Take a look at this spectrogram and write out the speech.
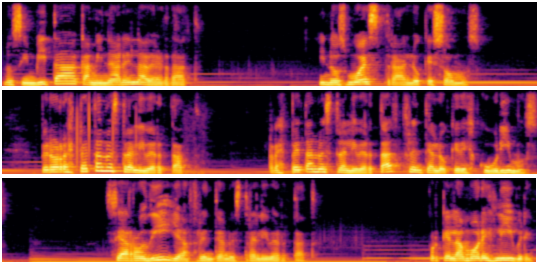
Nos invita a caminar en la verdad y nos muestra lo que somos pero respeta nuestra libertad. Respeta nuestra libertad frente a lo que descubrimos. Se arrodilla frente a nuestra libertad. Porque el amor es libre.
